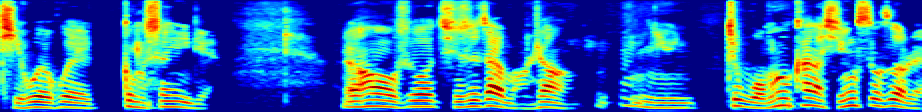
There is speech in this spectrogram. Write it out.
体会会更深一点。然后说，其实，在网上，你就我们会看到形形色色的人。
